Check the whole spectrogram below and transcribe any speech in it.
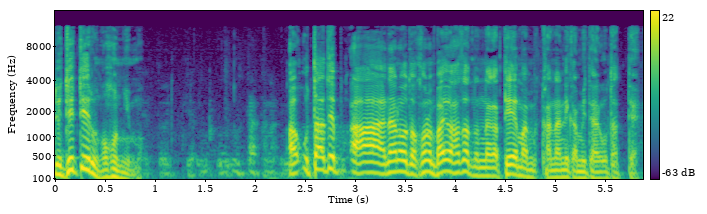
で出てるの？本人も。あ歌でああなるほど。このバイオハザードのなんかテーマか何かみたいな歌って。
